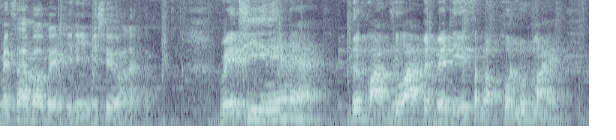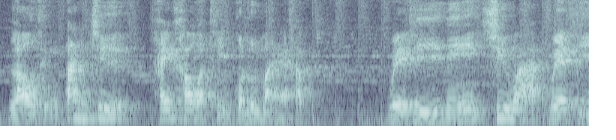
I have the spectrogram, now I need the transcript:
ไม่ทราบว่าเวทีนี้มีชื่อว่าอะไรครับ เวทีนี้เนี่ยด้วยความที่ว่าเป็นเวทีสำหรับคนรุ่นใหม่ เราถึงตั้งชื่อให้เข้ากับทีมคนรุ่นใหม่นะครับ เวทีนี้ชื่อว่าเวที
